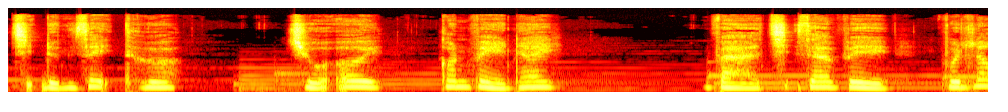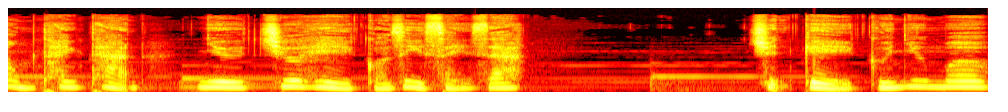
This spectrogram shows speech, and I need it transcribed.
Chị đứng dậy thưa, Chúa ơi, con về đây. Và chị ra về với lòng thanh thản như chưa hề có gì xảy ra. Chuyện kể cứ như mơ,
